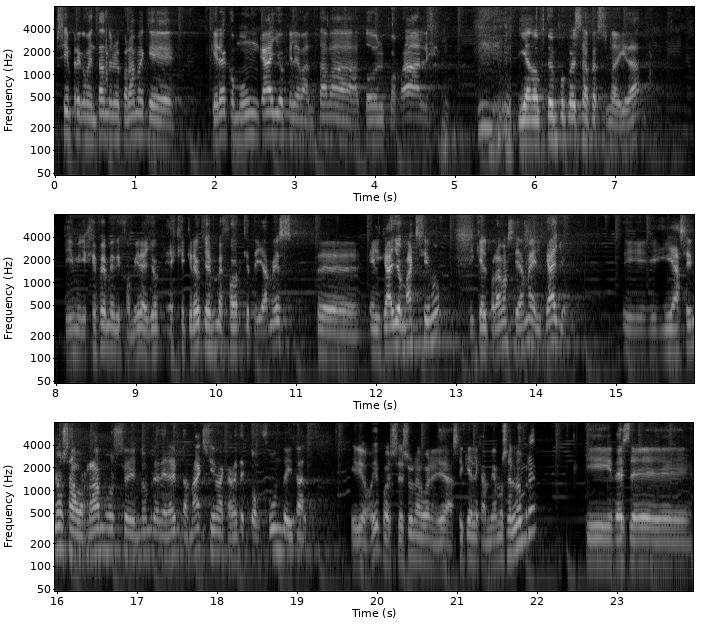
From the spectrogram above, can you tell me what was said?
siempre comentando en el programa que, que era como un gallo que levantaba todo el corral y adopté un poco esa personalidad. Y mi jefe me dijo, mira, yo es que creo que es mejor que te llames eh, el gallo máximo y que el programa se llame El Gallo. Y, y así nos ahorramos el nombre de alerta máxima, que a veces confunde y tal. Y digo, oye, pues es una buena idea. Así que le cambiamos el nombre y desde,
